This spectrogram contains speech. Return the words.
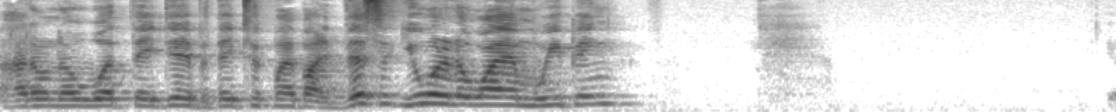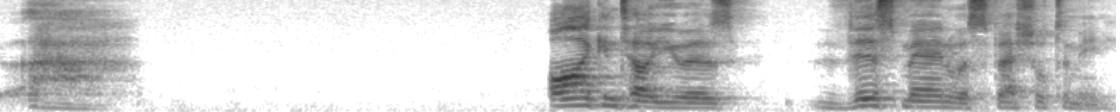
I don't know what they did, but they took my body. This, you want to know why I'm weeping? All I can tell you is this man was special to me,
